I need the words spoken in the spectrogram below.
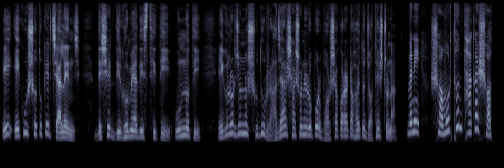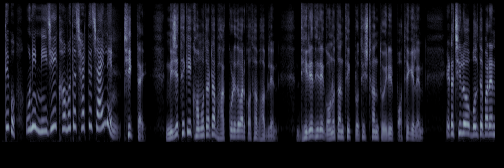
এই একুশ শতকের চ্যালেঞ্জ দেশের দীর্ঘমেয়াদী স্থিতি উন্নতি এগুলোর জন্য শুধু রাজার শাসনের ওপর ভরসা করাটা হয়তো যথেষ্ট না। মানে সমর্থন থাকা সত্ত্বেও উনি নিজেই ক্ষমতা ছাড়তে চাইলেন? ঠিক তাই। নিজে থেকেই ক্ষমতাটা ভাগ করে দেওয়ার কথা ভাবলেন। ধীরে ধীরে গণতান্ত্রিক প্রতিষ্ঠান তৈরির পথে গেলেন। এটা ছিল বলতে পারেন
